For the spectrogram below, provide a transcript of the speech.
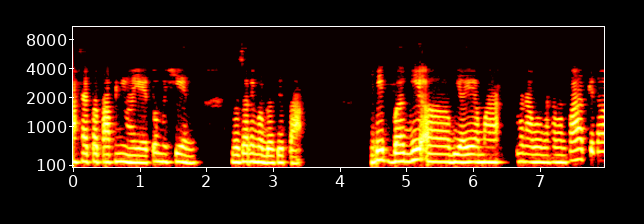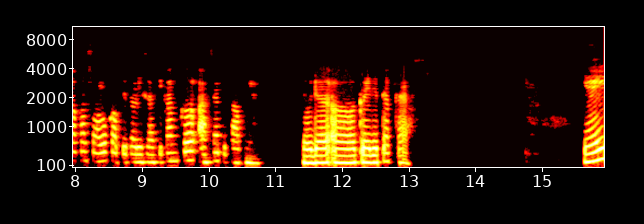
aset tetapnya yaitu mesin sebesar 15 juta. Jadi bagi uh, biaya yang menambah masa manfaat, kita akan selalu kapitalisasikan ke aset tetapnya. Ya udah uh, kreditnya cash. Oke. Okay.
